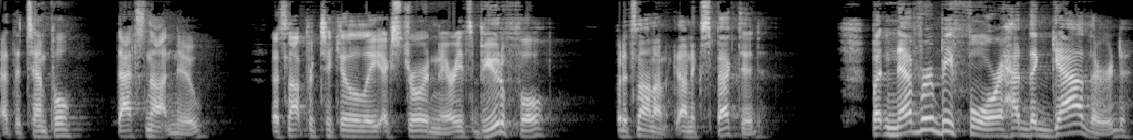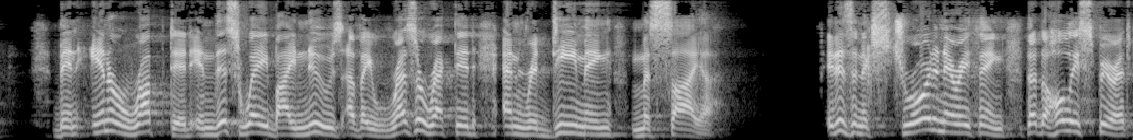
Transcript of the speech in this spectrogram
at the temple. That's not new. That's not particularly extraordinary. It's beautiful, but it's not un- unexpected. But never before had the gathered been interrupted in this way by news of a resurrected and redeeming Messiah. It is an extraordinary thing that the Holy Spirit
